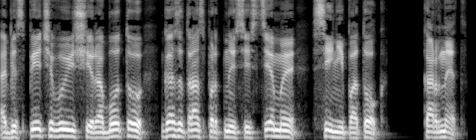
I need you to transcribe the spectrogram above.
обеспечивающей работу газотранспортной системы «Синий поток». Корнет.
